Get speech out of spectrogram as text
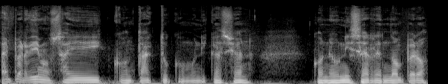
ahí perdimos ahí contacto, comunicación con Eunice Rendón, pero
